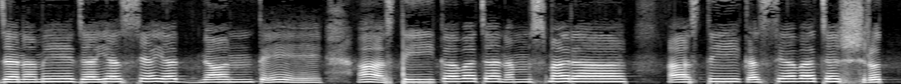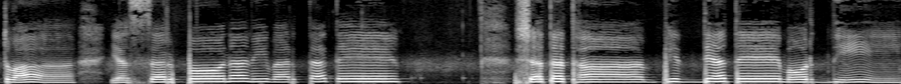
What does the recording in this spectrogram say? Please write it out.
जनमे जयस्य यज्ञान्ते आस्तिकवचनं स्मर। आस्तिकस्य वच श्रुत्वा यः सर्पो न निवर्तते। शतथा भिद्यते मूर्ध्नि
